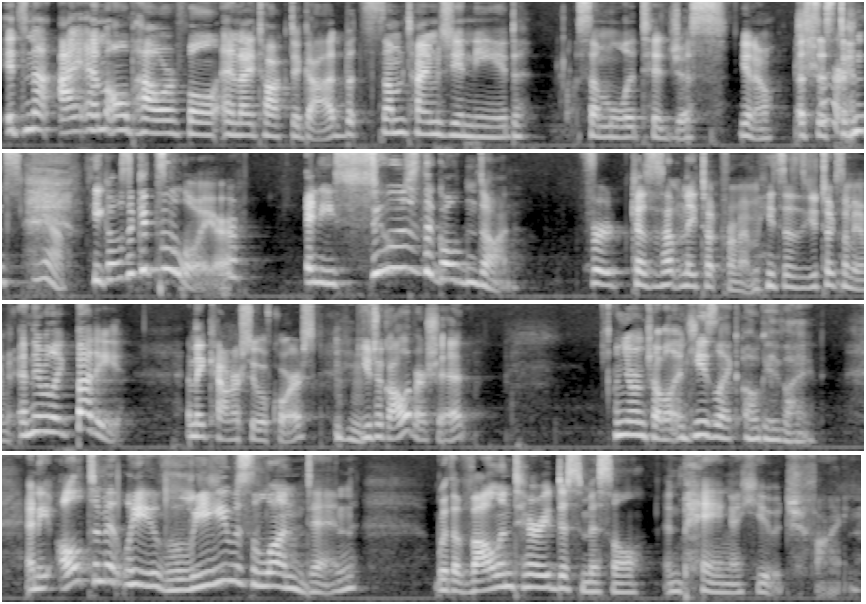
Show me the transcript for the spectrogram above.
it's not. I am all powerful and I talk to God, but sometimes you need some litigious, you know, assistance. Yeah. He goes and gets a lawyer, and he sues the Golden Dawn for because something they took from him. He says, "You took something from me," and they were like, "Buddy," and they countersue, of course. Mm-hmm. You took all of our shit, and you're in trouble. And he's like, "Okay, fine," and he ultimately leaves London with a voluntary dismissal and paying a huge fine.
